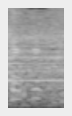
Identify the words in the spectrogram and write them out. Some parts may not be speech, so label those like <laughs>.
Okay. <laughs>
